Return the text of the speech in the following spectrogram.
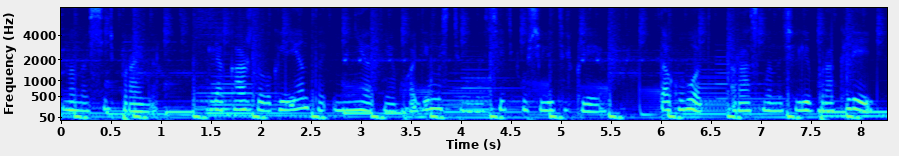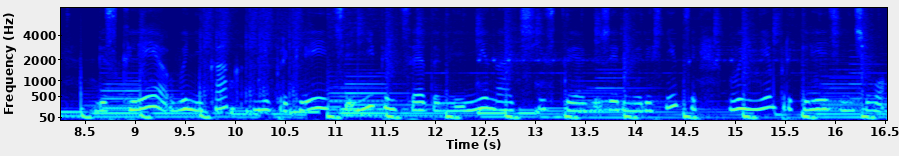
наносить праймер. Для каждого клиента нет необходимости наносить усилитель клея. Так вот, раз мы начали про клей, без клея вы никак не приклеите ни пинцетами, ни на чистые обезжиренные ресницы вы не приклеите ничего.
